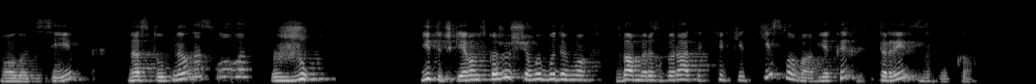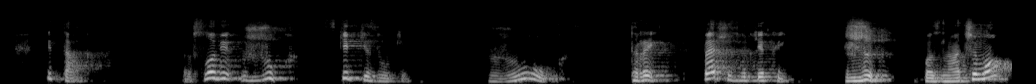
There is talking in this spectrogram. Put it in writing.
Молодці. Наступне у нас слово жук. Діточки, я вам скажу, що ми будемо з вами розбирати тільки ті слова, в яких три звука. І так, в слові жук скільки звуків? Жук. Три. Перший звук який? Ж. Позначимо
